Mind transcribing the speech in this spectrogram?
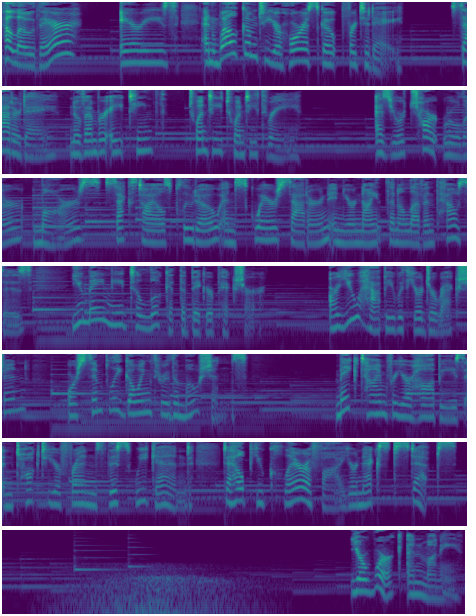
Hello there, Aries, and welcome to your horoscope for today, Saturday, November 18th, 2023. As your chart ruler, Mars, sextiles Pluto and squares Saturn in your ninth and 11th houses, you may need to look at the bigger picture. Are you happy with your direction or simply going through the motions? Make time for your hobbies and talk to your friends this weekend to help you clarify your next steps. Your work and money.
